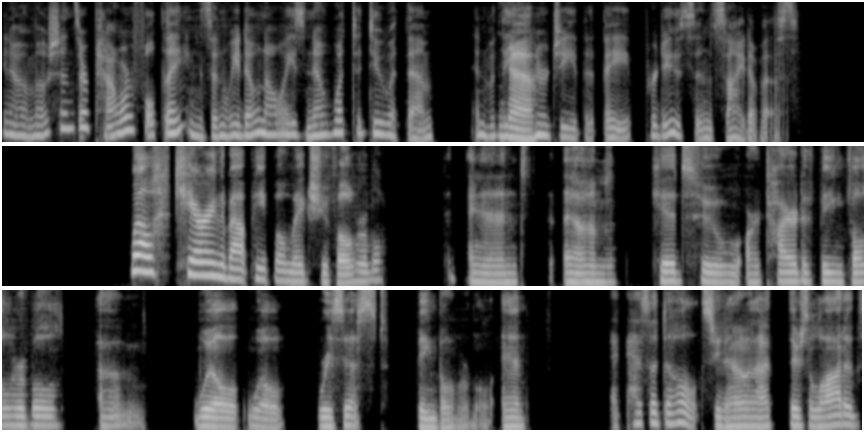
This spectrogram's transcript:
you know, emotions are powerful things and we don't always know what to do with them and with the Yeah. energy that they produce inside of us. Well, caring about people makes you vulnerable. And, um, kids who are tired of being vulnerable, um, will will resist being vulnerable, and as adults, you know, I there's a lot of,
